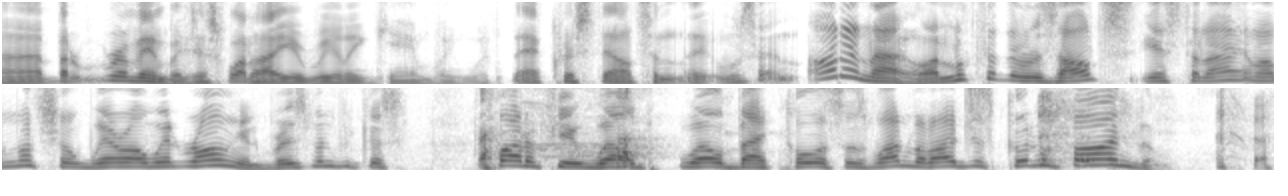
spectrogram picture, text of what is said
Uh, but remember, just what are you really gambling with? Now, Chris Nelson, it was I don't know. I looked at the results yesterday, and I'm not sure where I went wrong in Brisbane because quite a few well well backed horses won, but I just couldn't find them.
